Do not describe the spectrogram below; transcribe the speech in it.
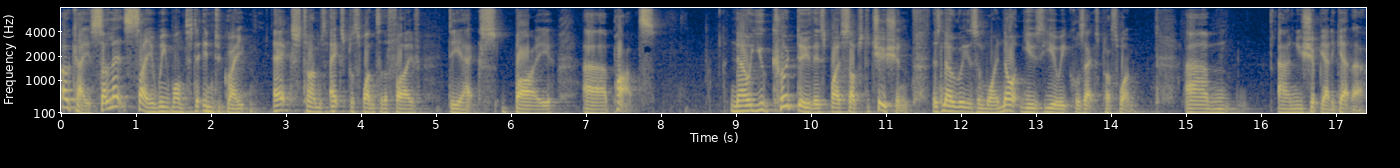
Okay, so let's say we wanted to integrate x times x plus 1 to the 5 dx by uh, parts. Now you could do this by substitution. There's no reason why not use u equals x plus 1. Um, and you should be able to get there.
